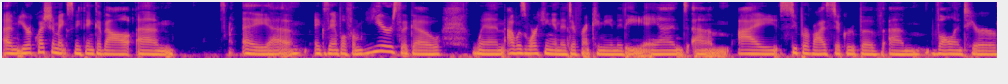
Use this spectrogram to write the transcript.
um, your question makes me think about. Um, a uh, example from years ago when I was working in a different community and um, I supervised a group of um, volunteer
